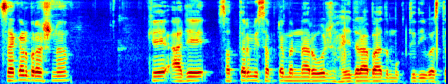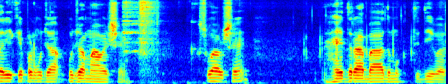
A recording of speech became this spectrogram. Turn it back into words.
સેકન્ડ પ્રશ્ન કે આજે સત્તરમી સપ્ટેમ્બરના રોજ હૈદરાબાદ મુક્તિ દિવસ તરીકે પણ ઉજા, ઉજવવામાં આવે છે. શું આવશે? હૈદરાબાદ મુક્તિ દિવસ.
